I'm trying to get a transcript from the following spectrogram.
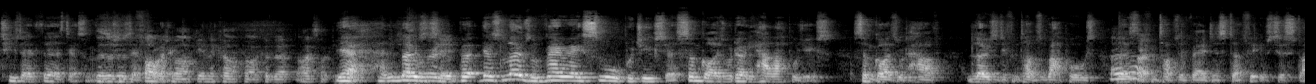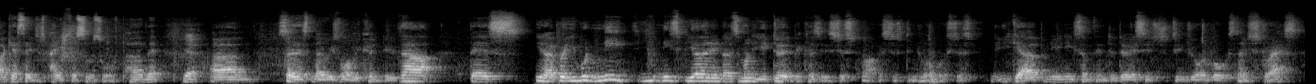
Tuesday and Thursday or something. There's Tuesday a farmer's market in the car park of the ice hockey. Yeah, and loads of Brilliant. but there's loads of very very small producers. Some guys would only have apple juice. Some guys would have loads of different types of apples, Oh, loads of different types of veg and stuff. It was just, I guess they just paid for some sort of permit. Yeah. Um, so there's no reason why we couldn't do that. There's, you know, but you wouldn't need you wouldn't need to be earning loads of money. You do it because it's just, well, it's just enjoyable. It's just you get up and you need something to do. It's just enjoyable. It's no stress.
